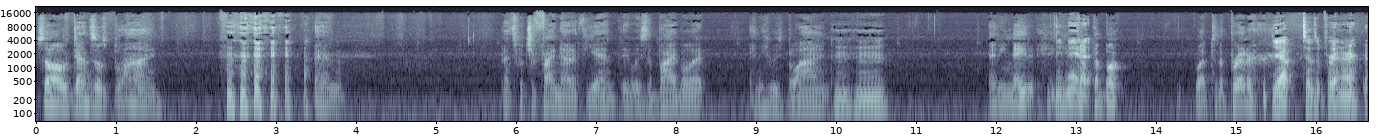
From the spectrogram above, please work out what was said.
So Denzel's blind, and that's what you find out at the end. It was the Bible, it, and he was blind, hmm and he made it. He, He made got it. the book, what, to the printer? Yep, to the printer.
